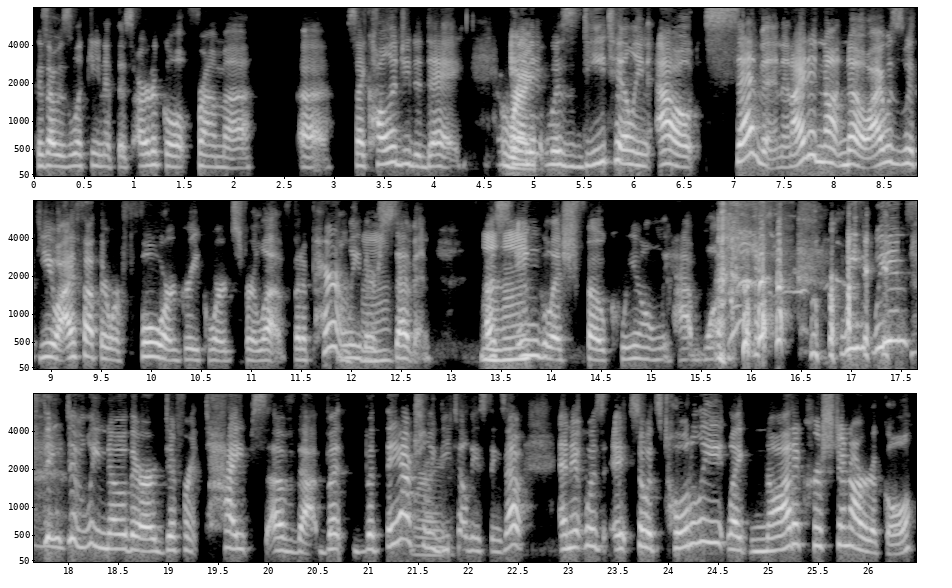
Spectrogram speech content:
because i was looking at this article from uh uh psychology today right. and it was detailing out seven and i did not know i was with you i thought there were four greek words for love but apparently Mhm. there's seven us Mhm. english folk we only have one we we instinctively know there are different types of that but but they actually Right. detail these things out and it was it, so it's totally like not a christian article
